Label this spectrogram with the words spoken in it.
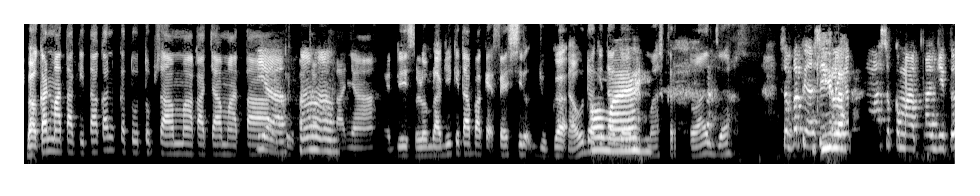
Bahkan mata kita kan ketutup sama kacamata yeah. itu kacamatanya. Uh. Jadi belum lagi kita pakai face shield juga. Ya udah oh kita my. garuk masker itu aja. Sempet gak sih Gila masuk ke mata gitu?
